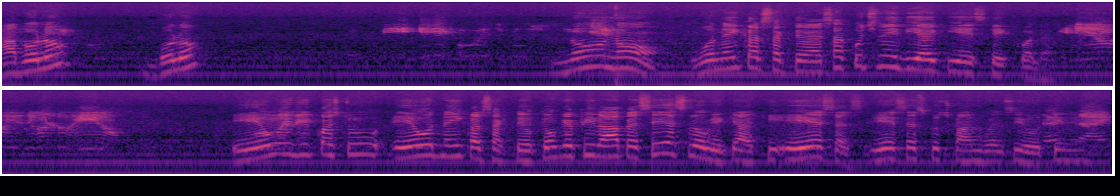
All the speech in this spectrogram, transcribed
हाँ बोलो। बोलो। नो नो वो नहीं कर सकते हो। ऐसा कुछ नहीं दिया कि ये इसके इक्वल है। A O is equal to A O नहीं कर सकते हो, क्योंकि फिर आप ऐसे एस लोगे क्या? कि A S S A S S कुछ कॉन्ग्रुएंसी होती नहीं।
